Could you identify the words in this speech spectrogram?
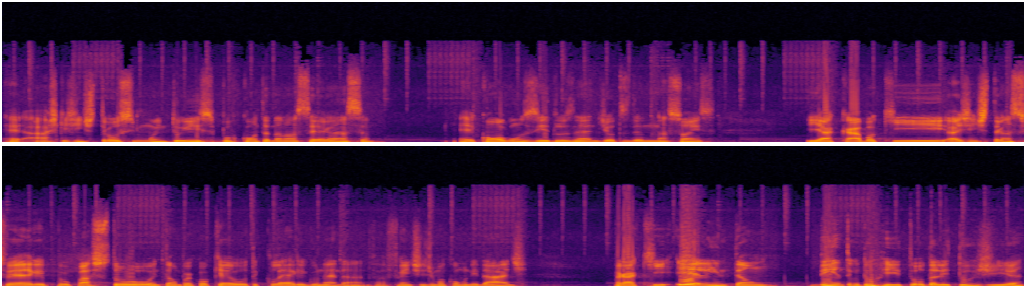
é, acho que a gente trouxe muito isso por conta da nossa herança é, com alguns ídolos, né? De outras denominações e acaba que a gente transfere para o pastor ou então para qualquer outro clérigo, né? Da, da frente de uma comunidade, para que ele então dentro do rito ou da liturgia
